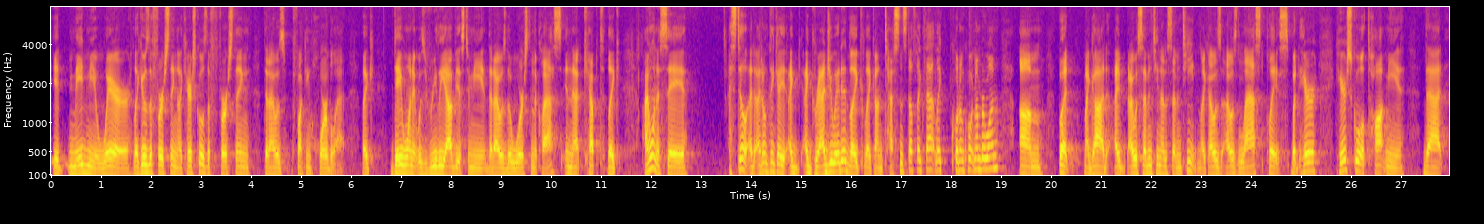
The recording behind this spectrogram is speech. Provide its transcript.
it made me aware. Like it was the first thing. Like hair school is the first thing that I was fucking horrible at. Like day one, it was really obvious to me that I was the worst in the class, and that kept like, I want to say, I still, I, I don't think I, I, I graduated like like on tests and stuff like that, like quote unquote number one. Um, but my God, I, I was 17 out of 17. Like I was I was last place. But hair hair school taught me that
